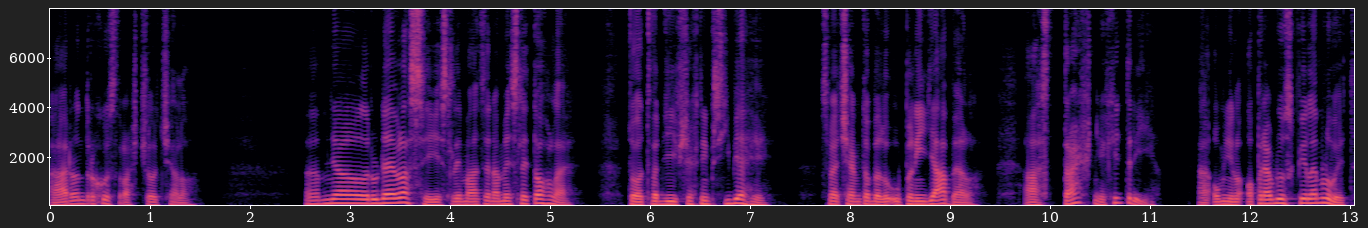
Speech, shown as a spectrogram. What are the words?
Aaron trochu svraštil čelo. Měl rudé vlasy, jestli máte na mysli tohle. To tvrdí všechny příběhy. S mečem to byl úplný ďábel. A strašně chytrý. A uměl opravdu skvěle mluvit.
